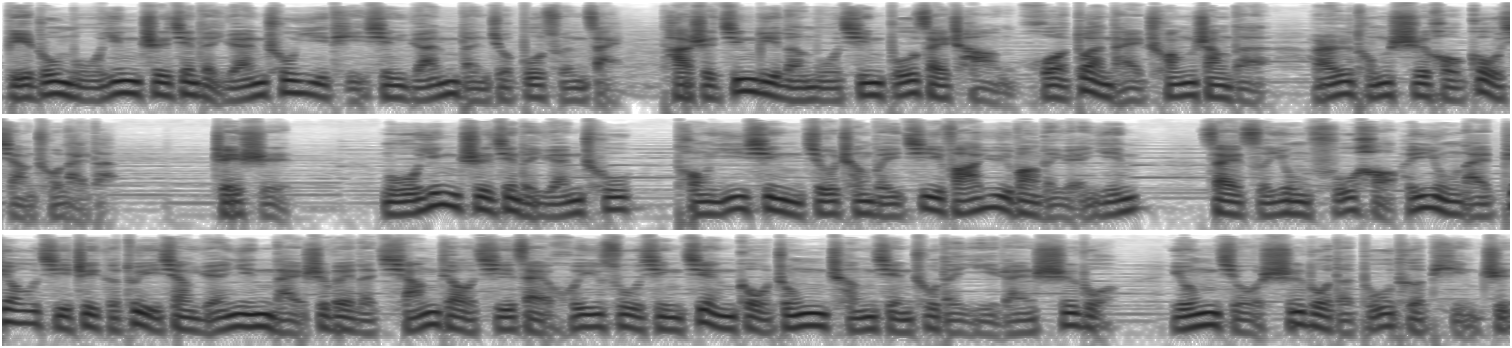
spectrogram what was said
比如母婴之间的原初一体性原本就不存在，它是经历了母亲不在场或断奶创伤的儿童事后构想出来的。这时，母婴之间的原初统一性就成为激发欲望的原因。在此用符号 A 用来标记这个对象原因，乃是为了强调其在回溯性建构中呈现出的已然失落、永久失落的独特品质，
